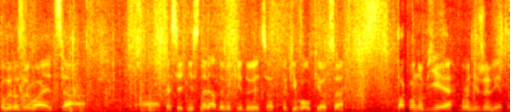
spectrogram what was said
коли розриваються касетні снаряди, викидаються такі голки. Оце так воно б'є бронежилет.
